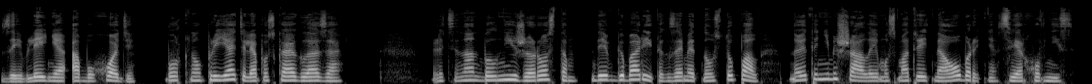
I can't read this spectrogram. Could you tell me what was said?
«Заявление об уходе», — буркнул приятель, опуская глаза. Лейтенант был ниже ростом, да и в габаритах заметно уступал, но это не мешало ему смотреть на оборотня сверху вниз.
